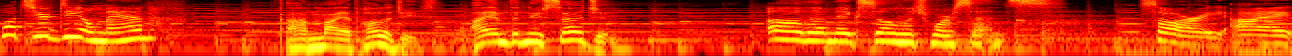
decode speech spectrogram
what's your deal, man? Uh, my apologies. I am the new surgeon. Oh, that makes so much more sense. Sorry, I.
